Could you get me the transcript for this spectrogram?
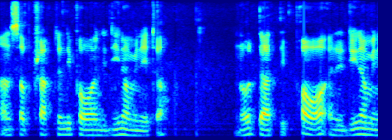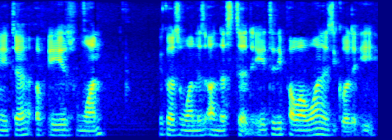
and subtracting the power in the denominator Note that the power in the denominator of a is 1 because 1 is understood. a to the power 1 is equal to a.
